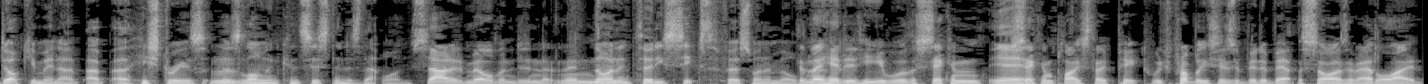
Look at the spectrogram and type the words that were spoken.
document a, a, a history as, mm. as long and consistent as that one. Started in Melbourne, didn't it? And then 1936, the first one in Melbourne. Then they headed here. Well, the second yeah. second place they picked, which probably says a bit about the size of Adelaide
